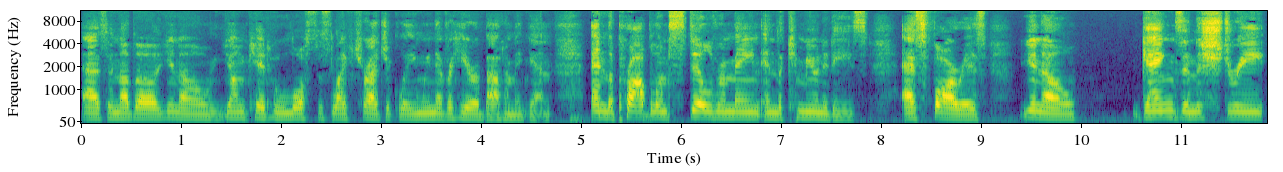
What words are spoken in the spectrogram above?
as another, you know, young kid who lost his life tragically and we never hear about him again. And the problems still remain in the communities as far as, you know, gangs in the street,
